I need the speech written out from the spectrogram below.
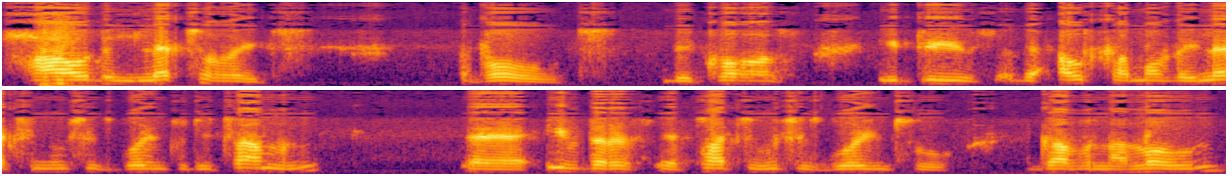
how the electorate votes, because it is the outcome of the election which is going to determine uh, if there is a party which is going to govern alone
